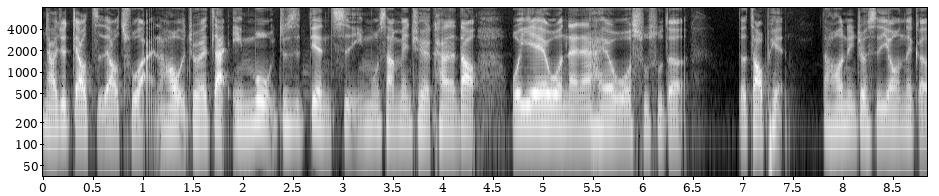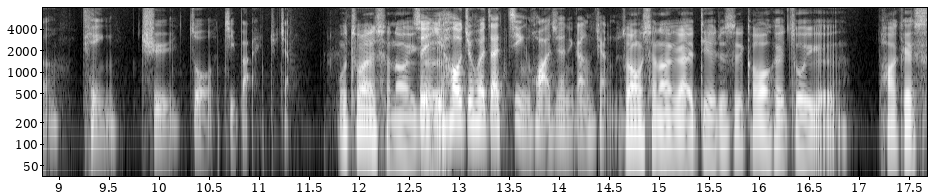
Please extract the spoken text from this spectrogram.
然后就调资料出来，然后我就会在荧幕就是电视荧幕上面就会看得到我爷爷、我奶奶还有我叔叔的的照片，然后你就是用那个厅去做祭拜，就这样。我突然想到一个，所以以后就会在进化，就像你刚刚讲的。突然我想到一个 idea，就是搞不好可以做一个 podcast，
